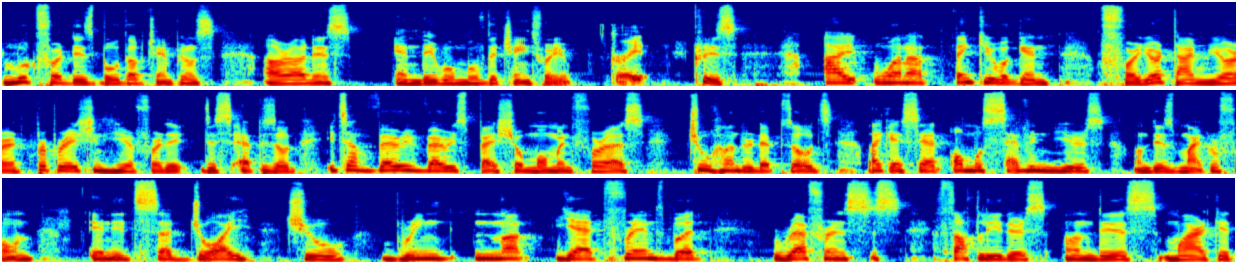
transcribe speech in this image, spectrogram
look for these Bulldog champions, our audience, and they will move the chains for you. Great. Chris, I want to thank you again for your time, your preparation here for the, this episode. It's a very, very special moment for us. 200 episodes, like I said, almost seven years on this microphone, and it's a joy to bring not yet friends, but references thought leaders on this market.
